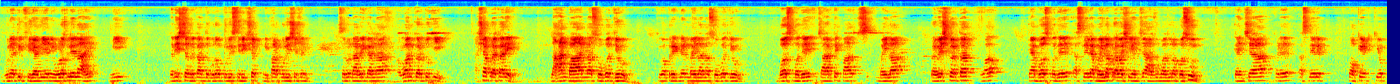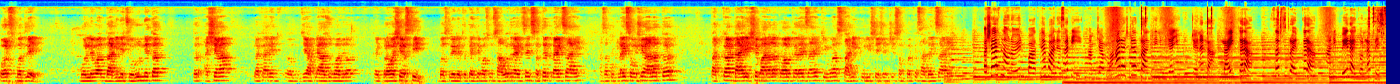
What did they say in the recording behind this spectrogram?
गुन्ह्यातील फिर्यादी यांनी ओळखलेलं आहे. मी गणेश चंद्रकांत गुरव पोलीस निरीक्षक निफाड पोलीस स्टेशन सर्व नागरिकांना आवाहन करतो की अशा प्रकारे लहान बाळांना सोबत घेऊन किंवा प्रेग्नंट महिलांना सोबत घेऊन बसमध्ये चार ते पाच महिला प्रवेश करतात व त्या बसमध्ये असलेल्या महिला प्रवाशी यांच्या आजूबाजूला बसून त्यांच्याकडे असलेले पॉकेट किंवा पर्समधले मौल्यवान दागिने चोरून नेतात. तर अशा प्रकारे जे आपल्या आजूबाजूला काही प्रवासी असतील बसलेले तर त्यांच्यापासून सावध राहायचं आहे सतर्क राहायचं आहे. असा कुठलाही संशय आला तर तात्काळ डायल एकशे बाराला कॉल करायचा आहे किंवा स्थानिक पोलीस स्टेशनशी संपर्क साधायचा आहे. अशाच नवनवीन बातम्या पाहण्यासाठी आमच्या महाराष्ट्र क्रांती न्यूज या यूट्यूब चॅनलला लाईक करा सबस्क्राईब करा आणि बेल आयकॉनला प्रेस करा.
